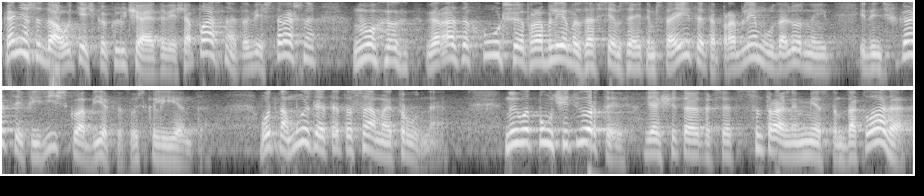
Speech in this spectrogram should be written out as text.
Конечно, да, утечка ключа – это вещь опасная, это вещь страшная, но гораздо худшая проблема за всем за этим стоит – это проблема удаленной идентификации физического объекта, то есть клиента. Вот, на мой взгляд, это самое трудное. Ну и вот пункт четвертый, я считаю, так сказать, центральным местом доклада,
